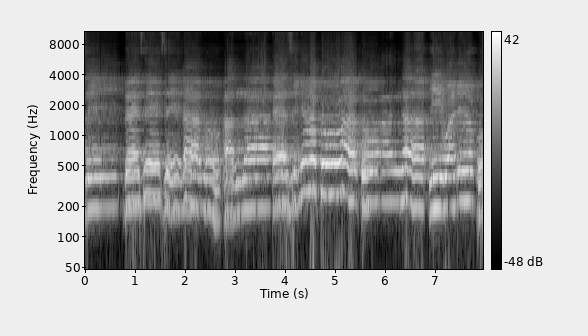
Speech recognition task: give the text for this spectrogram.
sí i lẹ́sìn ìsìlámù Allah ẹ̀sìn yóò kó wá kó Allah ìwà ni yóò kó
